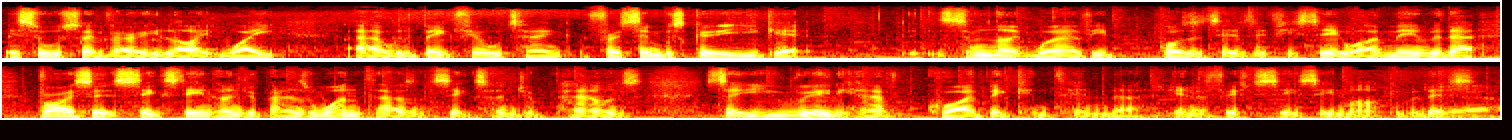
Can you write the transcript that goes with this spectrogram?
It's also very lightweight uh, with a big fuel tank. For a simple scooter, you get some noteworthy positives if you see what I mean with that. Price at £1,600, £1,600. So you really have quite a big contender in the 50cc market with this. Yeah,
